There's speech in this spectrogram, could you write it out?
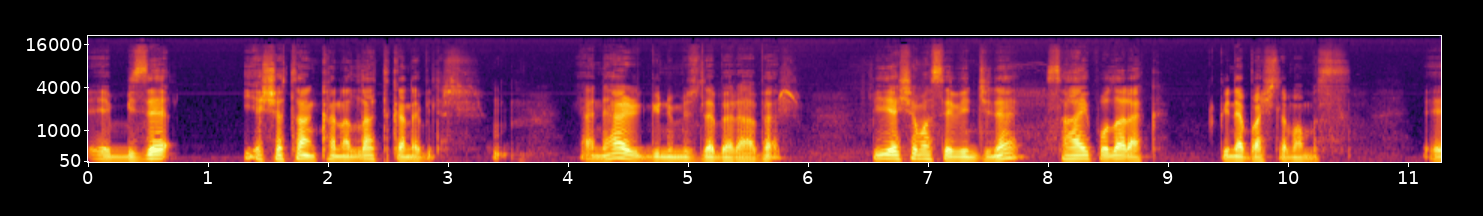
e, bize yaşatan kanallar tıkanabilir. Yani her günümüzle beraber bir yaşama sevincine sahip olarak güne başlamamız, e,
